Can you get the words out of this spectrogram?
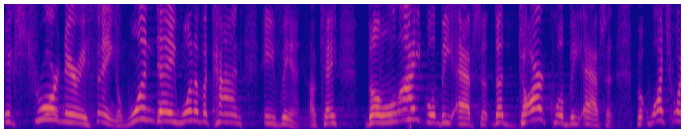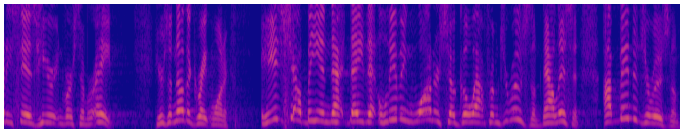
extraordinary thing. A one day, one of a kind event, okay? The light will be absent, the dark will be absent. But watch what he says here in verse number eight. Here's another great wonder. It shall be in that day that living water shall go out from Jerusalem. Now, listen, I've been to Jerusalem.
